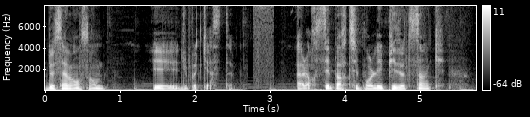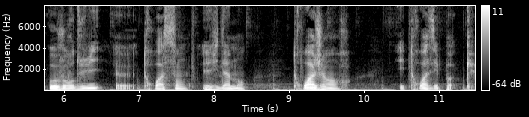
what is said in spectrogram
de Ça va ensemble et du podcast. Alors, c'est parti pour l'épisode 5. Aujourd'hui, euh, trois sons, évidemment, trois genres et trois époques.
